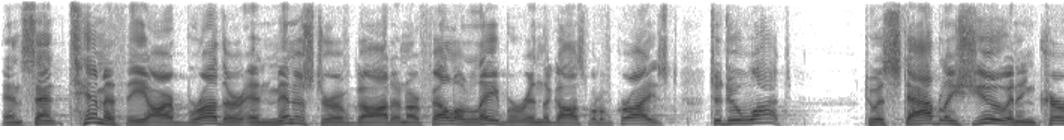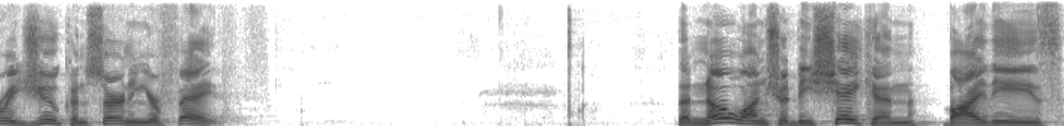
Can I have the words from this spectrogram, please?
and sent Timothy, our brother and minister of God, and our fellow laborer in the gospel of Christ, to do what? To establish you and encourage you concerning your faith. That no one should be shaken by these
